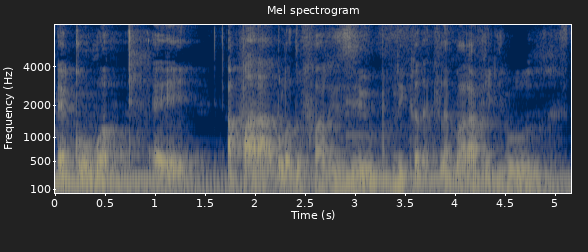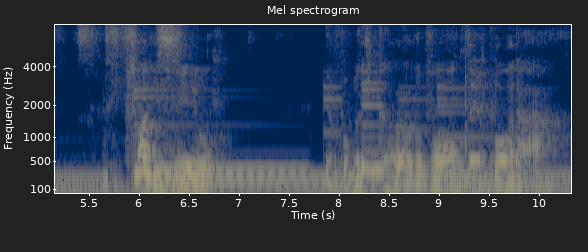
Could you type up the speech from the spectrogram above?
É como a, é, a parábola do fariseu publicano, aquilo é maravilhoso. Fariseu e o publicano vão ao templo orar.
